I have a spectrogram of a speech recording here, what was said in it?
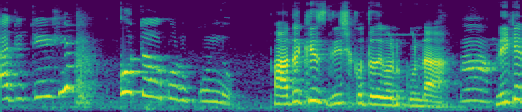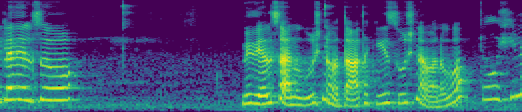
అది తీసి పాత కీస్ తీసి కొత్తది కొనుక్కుండా నీకెట్లా తెలుసు? నీకు తెలుసా? నువ్వు చూసినావా? తాత కీస్ చూసినావా నువ్వు? చూసిన.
